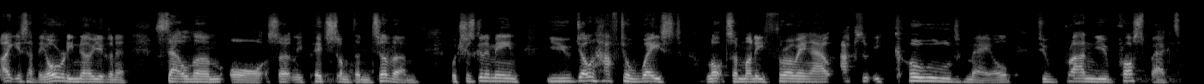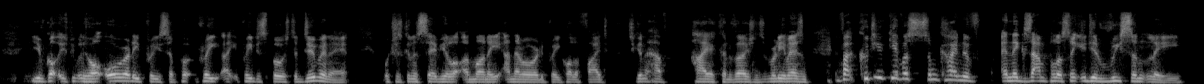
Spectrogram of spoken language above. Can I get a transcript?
like you said, they already know you're going to sell them or certainly pitch something to them, which is going to mean you don't have to waste lots of money throwing out absolutely cold mail to brand new prospects. You've got these people who are already pre, predisposed to doing it, which is going to save you a lot of money, and they're already pre-qualified. So you're going to have higher conversions. Really amazing. In fact, could you give us some kind of an example of something you did recently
